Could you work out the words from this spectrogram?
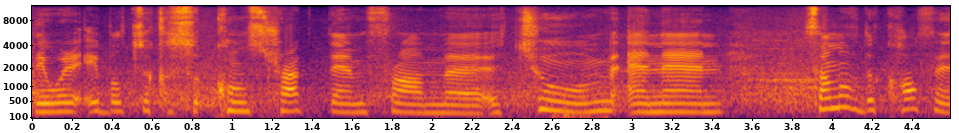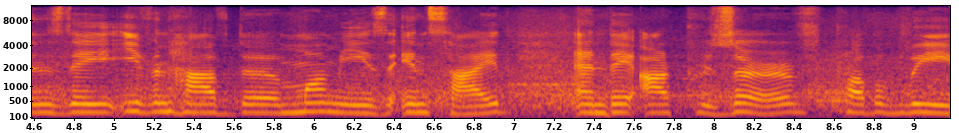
They were able to construct them from a tomb and then some of the coffins, they even have the mummies inside and they are preserved, probably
